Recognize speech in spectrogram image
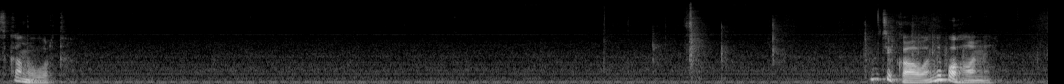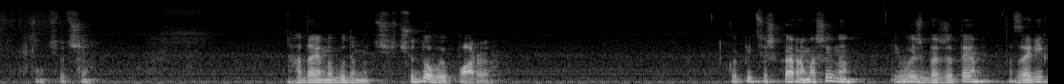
Сканворд. Ну, цікаво, непоганий. Ось тут. Гадаю, ми будемо чудовою парою. Купіть цю шикарну машину і ви ж бережете за рік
